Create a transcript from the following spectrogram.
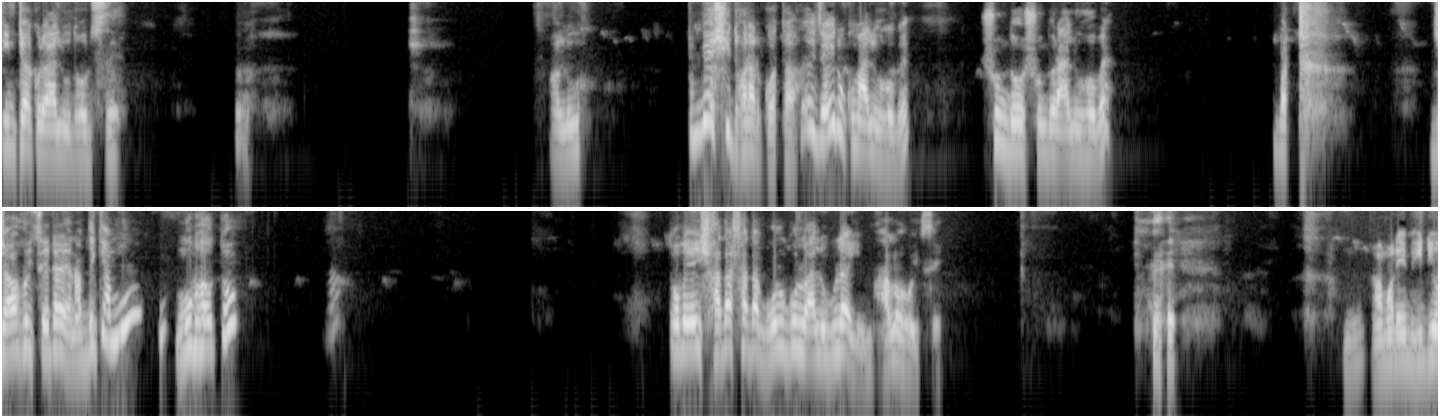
তিনটা করে আলু ধরছে? আলু। একটু বেশি ধরার কথা। এই যে এরকম আলু হবে। সুন্দর সুন্দর আলু হবে। বাট যা হয়েছে এটা এনাফ দেখি আম্মু? মুভ তো? তবে এই সাদা সাদা গোল গোল আলুগুলাই ভালো হয়েছে আমার এই ভিডিও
